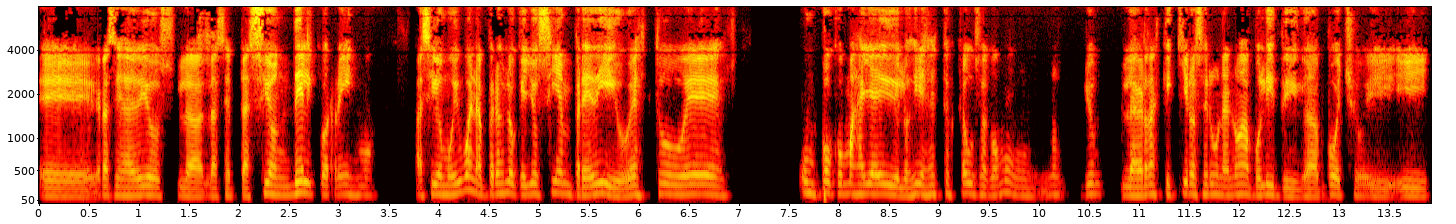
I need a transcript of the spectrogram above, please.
eh, gracias a Dios la, la aceptación del correísmo ha sido muy buena, pero es lo que yo siempre digo, esto es un poco más allá de ideologías, esto es causa común. ¿no? Yo la verdad es que quiero hacer una nueva política, Pocho, y, y,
